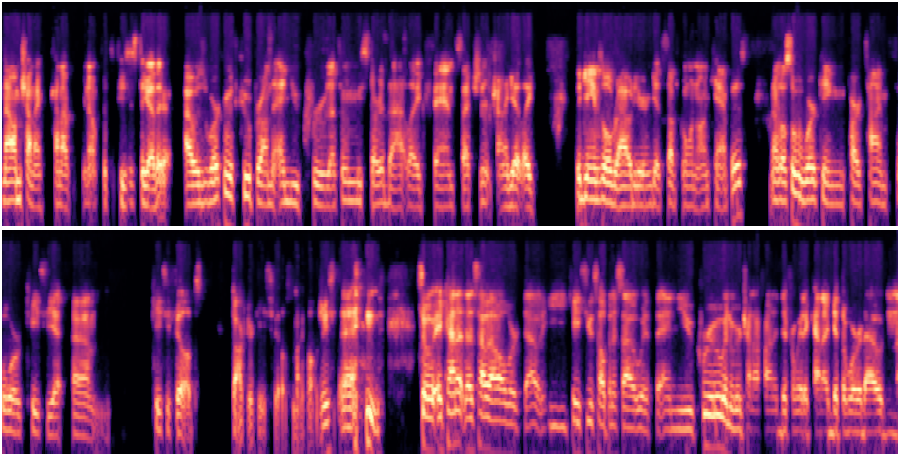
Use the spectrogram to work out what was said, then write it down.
now I'm trying to kind of you know put the pieces together. I was working with Cooper on the NU crew. That's when we started that like fan section. We're trying to get like the games a little rowdier and get stuff going on campus. And I was also working part time for Casey um, Casey Phillips, Doctor Casey Phillips. My apologies. And so it kind of that's how it all worked out. He Casey was helping us out with the NU crew, and we were trying to find a different way to kind of get the word out. And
